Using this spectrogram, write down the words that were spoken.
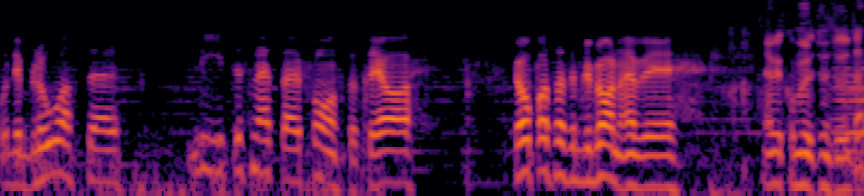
och det blåser lite snett därifrån. Så jag, jag hoppas att det blir bra när vi, när vi kommer ut runt udden.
